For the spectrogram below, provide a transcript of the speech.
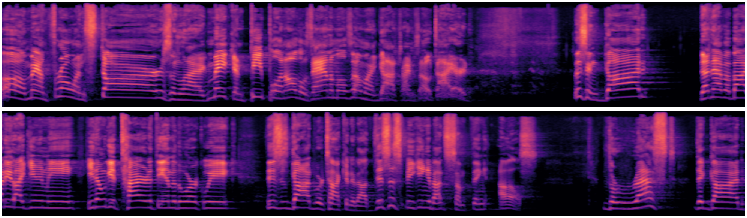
oh man, throwing stars and like making people and all those animals. Oh my gosh, I'm so tired. Listen, God doesn't have a body like you and me. He don't get tired at the end of the work week. This is God we're talking about. This is speaking about something else. The rest that God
